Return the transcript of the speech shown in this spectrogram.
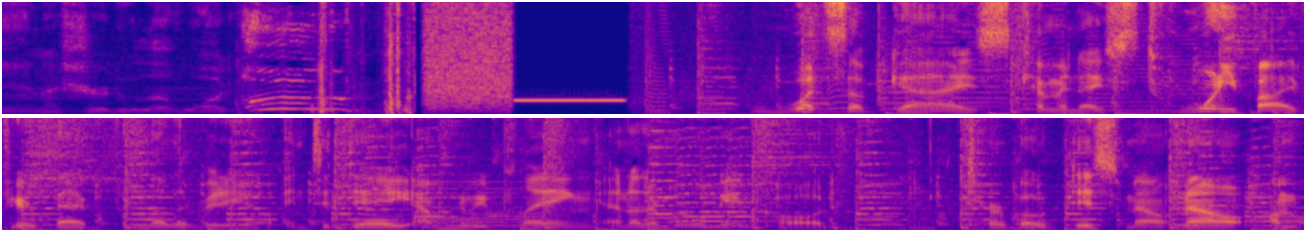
Man, I sure do love walking. What's up guys, Kevin Dice 25 here back with another video and today I'm going to be playing another mobile game called Turbo Dismount. Now, I'm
